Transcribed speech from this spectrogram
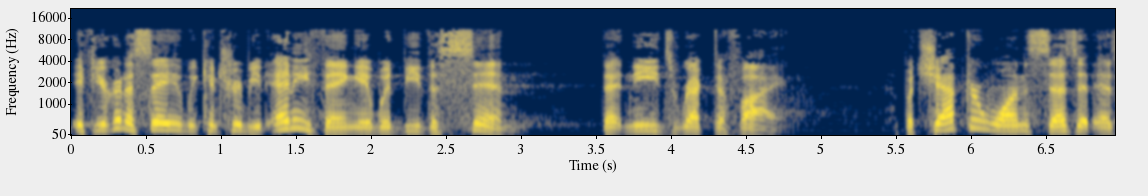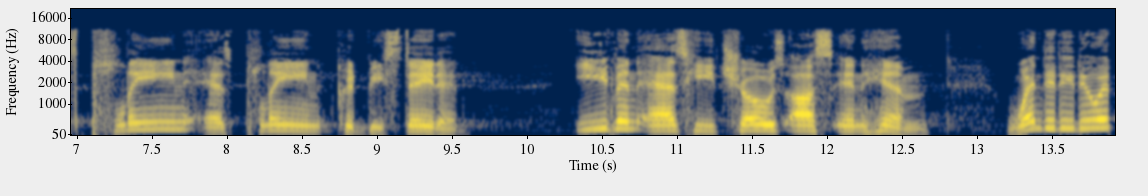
If you're going to say we contribute anything, it would be the sin that needs rectifying. But chapter 1 says it as plain as plain could be stated. Even as he chose us in him. When did he do it?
